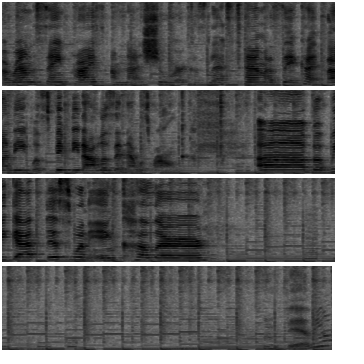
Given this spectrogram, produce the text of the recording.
around the same price. I'm not sure because last time I said Kat Von D was $50 and that was wrong. Uh, but we got this one in color Valium?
